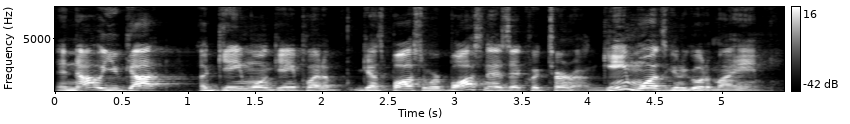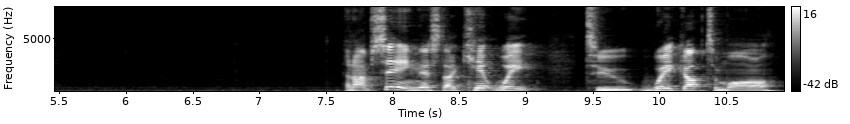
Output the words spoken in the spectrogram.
And now you got a game one game plan against Boston where Boston has that quick turnaround. Game one's going to go to Miami. And I'm saying this, and I can't wait to wake up tomorrow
